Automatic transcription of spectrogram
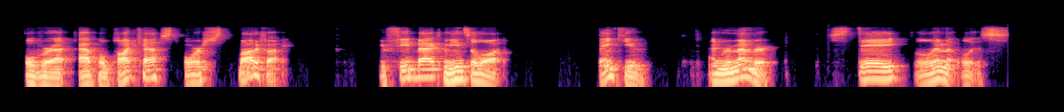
over at Apple Podcast or Spotify. Your feedback means a lot. Thank you. And remember, stay limitless.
